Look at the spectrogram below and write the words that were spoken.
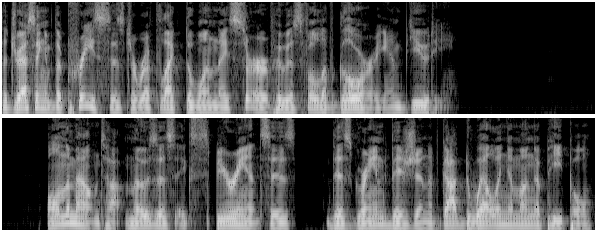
The dressing of the priests is to reflect the one they serve, who is full of glory and beauty. On the mountaintop, Moses experiences this grand vision of God dwelling among a people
